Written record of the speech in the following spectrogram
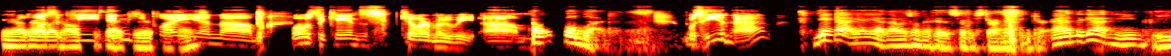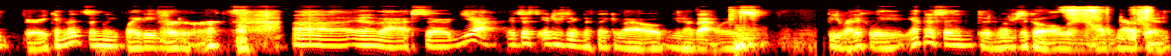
You know, Wasn't like he? Didn't he play in um, what was the Kansas Killer movie? Um, Oh, Cold Blood. was he in that? Yeah, yeah, yeah. That was one of his sort of star making turns. And again, he he very convincingly played a murderer uh, in that. So yeah, it's just interesting to think about. You know, that was theoretically innocent and whimsical and all American.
